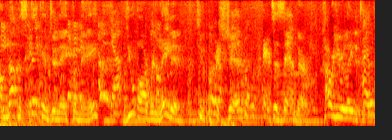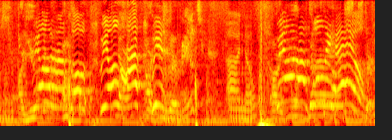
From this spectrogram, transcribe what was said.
I'm not mistaken, Janae Fanay, Yeah. you are related to Christian and to Xander. How are you related to them? Are you We all have uncle? gold. We all have. Are we, you their aunt? uh, no. Are We you all have their glory hair. sister?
